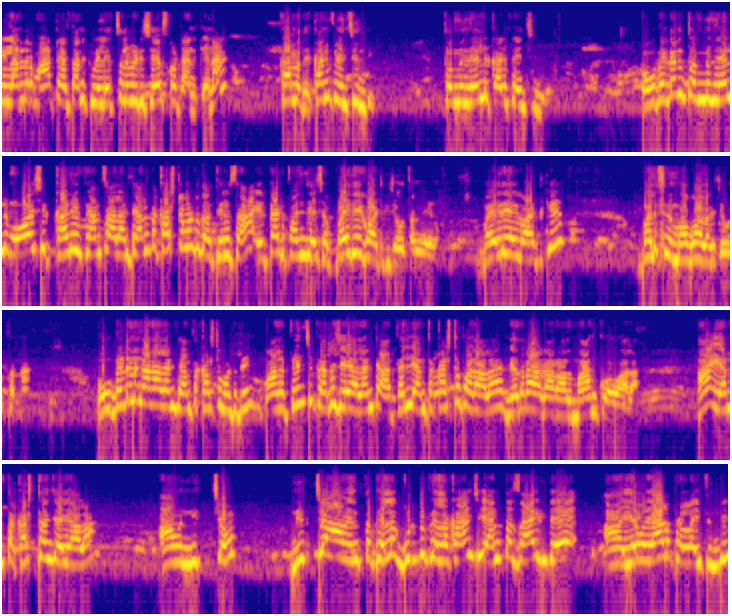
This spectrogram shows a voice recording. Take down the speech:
వీళ్ళందరూ మాట్లాడటానికి వీళ్ళు ఇచ్చలు వీడి చేసుకోవటానికేనా కన్నది కనిపించింది. తొమ్మిది నెలలు కనిపించింది ఒక బిడ్డను తొమ్మిది నెలలు మోసి కని పెంచాలంటే ఎంత కష్టం ఉంటుందో తెలుసా? ఇట్లాంటి పని చేసే బైరే ఘాటికి చెబుతాను నేను. బైరే ఘాటికి బలిసిన మగవాళ్ళకి చెబుతున్నా. ఒక బిడ్డను కనాలంటే ఎంత కష్టం ఉంటుంది వాళ్ళని పెంచి పెద్ద చేయాలంటే ఆ తల్లి ఎంత కష్టపడాలా? నిద్రాగారాలు మానుకోవాలా? ఎంత కష్టం చేయాలా? ఆమె నిత్యం నిత్యం ఆమె ఎంత పిల్ల గుడ్డు పిల్ల కాంచి ఎంత జాగితే ఆ ఇరవై ఏళ్ళ పిల్ల అవుతుంది?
